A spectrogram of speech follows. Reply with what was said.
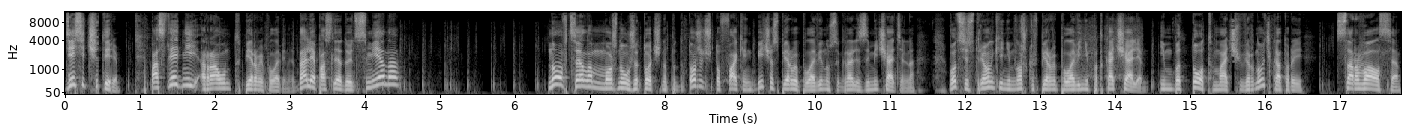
10-4. Последний раунд первой половины. Далее последует смена. Но в целом можно уже точно подытожить, что fucking bitches первую половину сыграли замечательно. Вот сестренки немножко в первой половине подкачали. Им бы тот матч вернуть, который сорвался.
